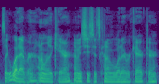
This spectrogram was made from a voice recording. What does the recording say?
was like, whatever. I don't really care. I mean, she's just kind of a whatever character.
